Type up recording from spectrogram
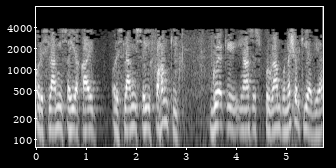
اور اسلامی صحیح عقائد اور اسلامی صحیح فہم کی گویا کہ یہاں سے اس پروگرام کو نشر کیا گیا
